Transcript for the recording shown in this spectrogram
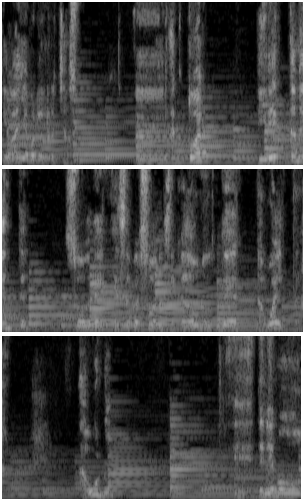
que vaya por el rechazo y actuar directamente sobre esa persona. Si cada uno de ustedes da vuelta a uno, eh, tenemos,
